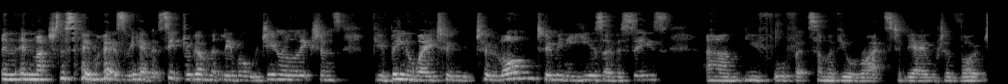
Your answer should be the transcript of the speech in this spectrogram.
in, in much the same way as we have at central government level with general elections, if you've been away too, too long, too many years overseas, um, you forfeit some of your rights to be able to vote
